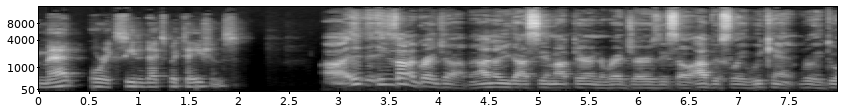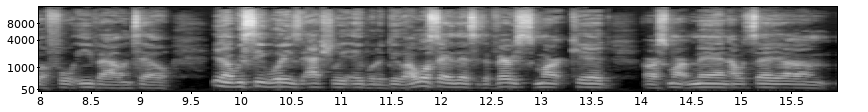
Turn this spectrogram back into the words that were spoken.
met or exceeded expectations? Uh, he's done a great job, and I know you guys see him out there in the red jersey. So obviously, we can't really do a full eval until you know we see what he's actually able to do. I will say this: he's a very smart kid or a smart man. I would say um,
